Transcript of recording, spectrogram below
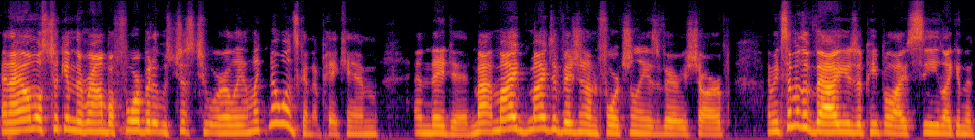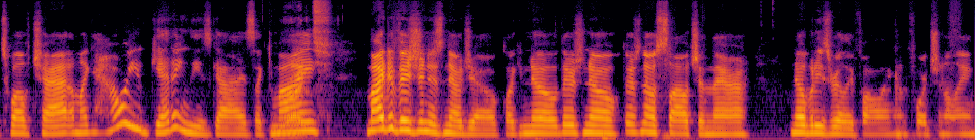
and I almost took him the round before, but it was just too early. I'm like, no one's gonna pick him, and they did. My my my division, unfortunately, is very sharp. I mean, some of the values of people I see, like in the 12 chat, I'm like, how are you getting these guys? Like my Right. my division is no joke. Like no, there's no there's no slouch in there. Nobody's really falling, unfortunately.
